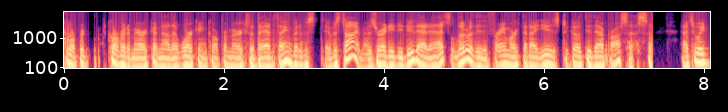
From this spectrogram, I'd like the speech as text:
corporate corporate america. Now that working corporate america is a bad thing but it was it was time. I was ready to do that. And that's literally the framework that i used to go through that process. So that's what we,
